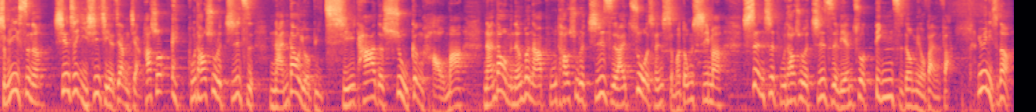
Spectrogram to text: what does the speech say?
什么意思呢？先知以西结这样讲，他说：“哎，葡萄树的枝子难道有比其他的树更好吗？难道我们能不拿葡萄树的枝子来做成什么东西吗？甚至葡萄树的枝子连做钉子都没有办法。因为你知道，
